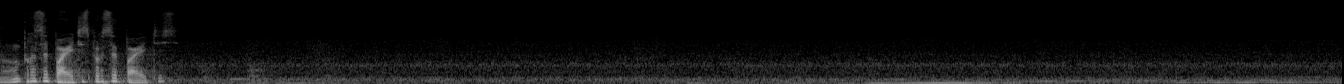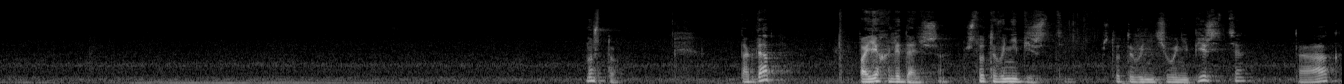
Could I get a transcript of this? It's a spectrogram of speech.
Ну, просыпайтесь, просыпайтесь. Ну что, тогда поехали дальше. Что-то вы не пишете. Что-то вы ничего не пишете. Так.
